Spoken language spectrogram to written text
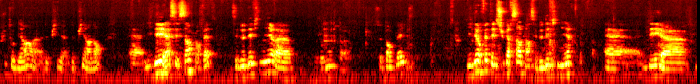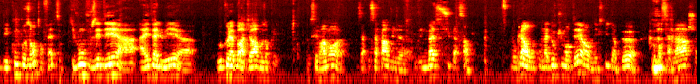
plutôt bien depuis, depuis un an. L'idée est assez simple en fait, c'est de définir, je vous montre ce template. L'idée en fait est super simple, hein, c'est de définir des, euh, des composantes en fait qui vont vous aider à, évaluer euh, vos collaborateurs, vos employés. Donc c'est vraiment, euh, ça, part d'une base super simple. Donc là, on, a documenté, hein, on explique un peu comment ça marche,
